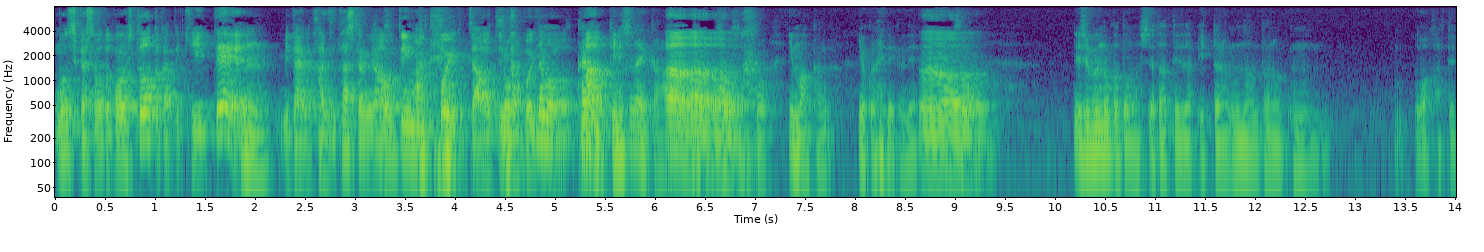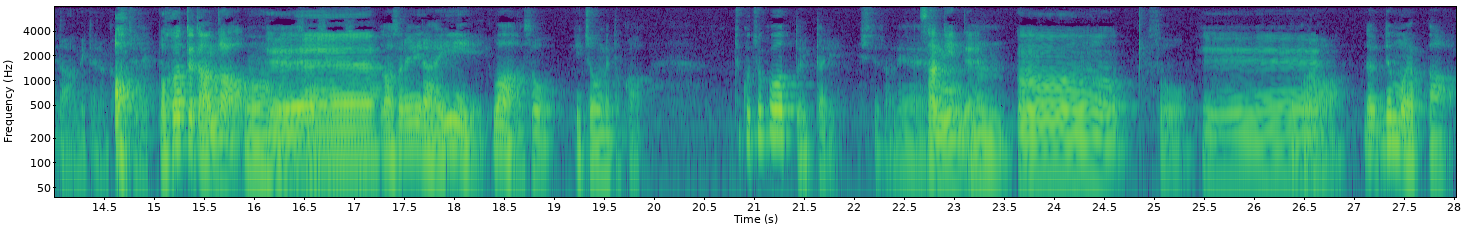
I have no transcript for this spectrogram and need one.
もしかして男の人とかって聞いて、うん。みたいな感じ。で確かにアウティングっぽいっちゃアウティングっぽいけそうでども彼もま気にしないから、うんうん。うんそうそうそう。今はよくないんだけどね、あうん。そう。で自分のこともしてたって言ったらうんなんとなく、うん、分かってたみたいな感あじで。分かってたんだ、うんへえそれ以来はそう2丁目とかちょこちょこっと行ったりしてたね。3人で。ううん。ーん。そう。へだからででもやっぱ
